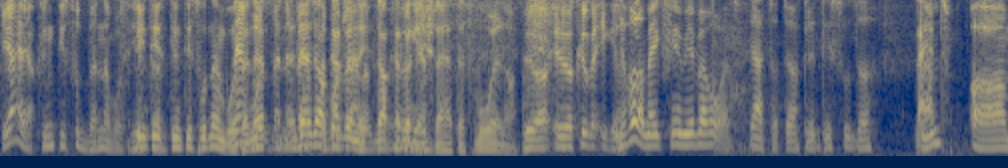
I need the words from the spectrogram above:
Járja, Clint Eastwood benne volt? Clint, Clint Eastwood nem volt nem benne, volt benne de, persze, de akár, benne, de akár benne is lehetett volna. Ő a, ő a köve, igen. De valamelyik filmjében volt? Játszott ő a Clint Eastwood-dal? Lehet. A,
